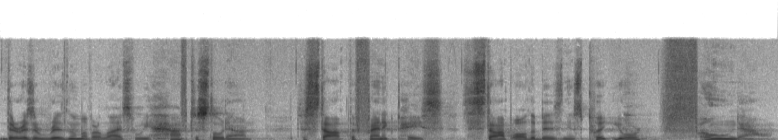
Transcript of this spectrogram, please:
There is a rhythm of our lives where we have to slow down, to stop the frantic pace, to stop all the business. Put your phone down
